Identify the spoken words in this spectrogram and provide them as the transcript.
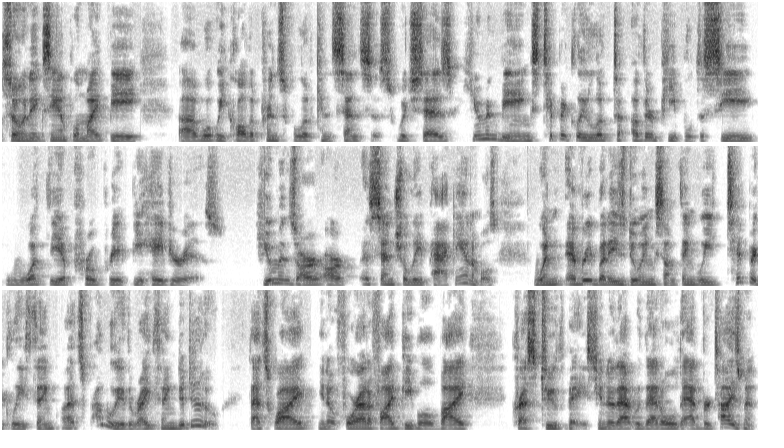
So, an example might be uh, what we call the principle of consensus, which says human beings typically look to other people to see what the appropriate behavior is humans are, are essentially pack animals. When everybody's doing something, we typically think well, that's probably the right thing to do. That's why, you know, four out of five people buy Crest toothpaste, you know, that with that old advertisement.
